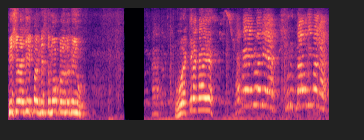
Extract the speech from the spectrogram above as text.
पिशव्या घे पण नुसतं मोकळं नका येऊ. उरक केला काय मला.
